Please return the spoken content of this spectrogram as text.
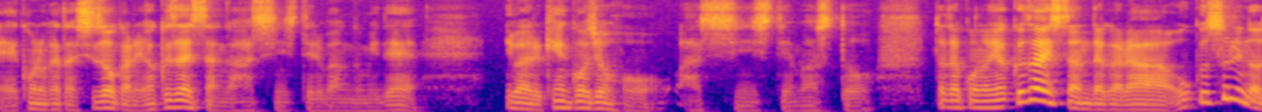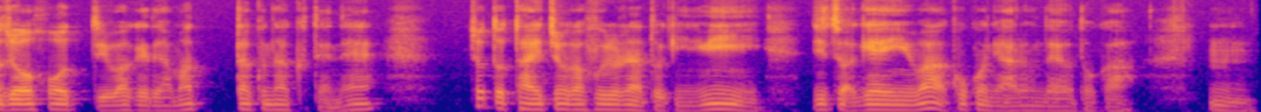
えー、この方静岡の薬剤師さんが発信してる番組で、いわゆる健康情報を発信してますと。ただこの薬剤師さんだからお薬の情報っていうわけでは全くなくてねちょっと体調が不良な時に実は原因はここにあるんだよとか、うん、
